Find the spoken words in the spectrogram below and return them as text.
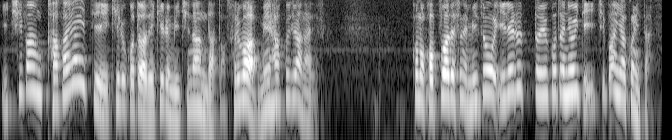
一番輝いて生きることができる道なんだと。それは明白じゃないですか。このコップはですね、水を入れるということにおいて一番役に立つ。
